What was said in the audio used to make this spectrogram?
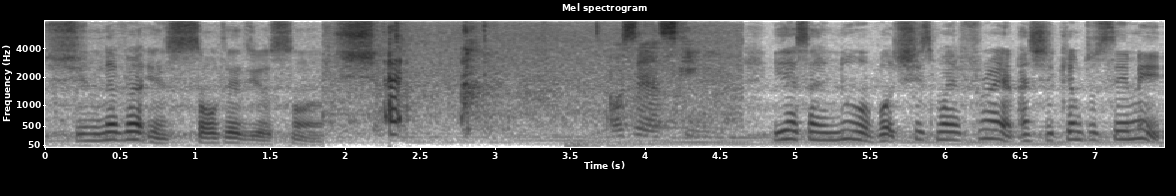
she never insulted your son. I wasn't asking you. Yes, I know, but she's my friend and she came to see me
